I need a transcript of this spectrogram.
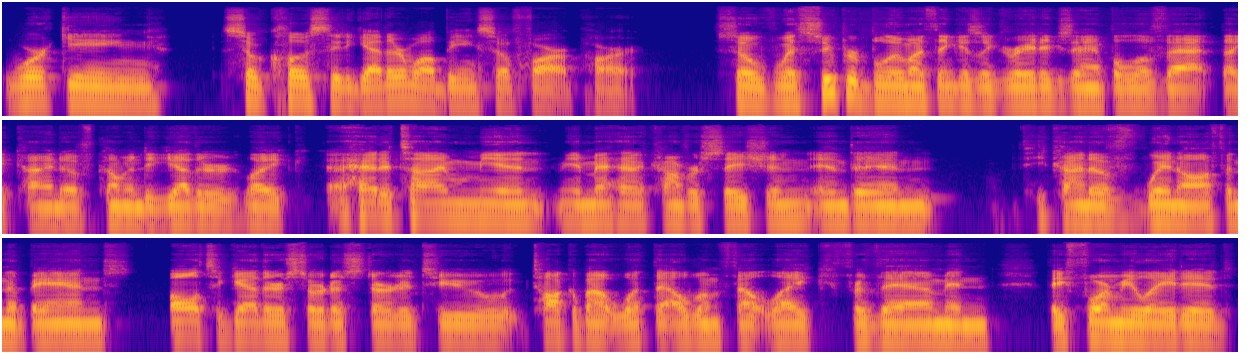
working so closely together while being so far apart. So with Super Bloom, I think is a great example of that, like kind of coming together. Like ahead of time, me and me and Matt had a conversation, and then he kind of went off, and the band all together sort of started to talk about what the album felt like for them, and they formulated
